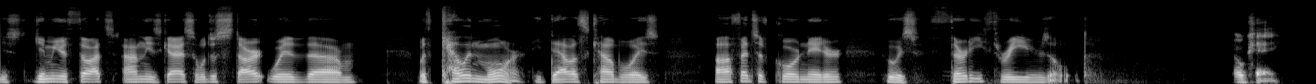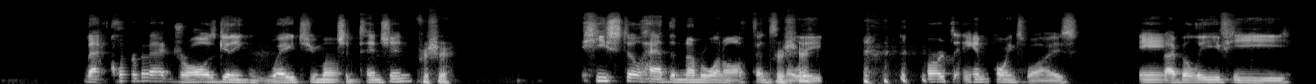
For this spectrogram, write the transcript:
just give me your thoughts on these guys. So we'll just start with um, with Kellen Moore, the Dallas Cowboys offensive coordinator, who is 33 years old. Okay, that quarterback draw is getting way too much attention. For sure. He still had the number one offense For in the sure. league, yards and points wise, and I believe he.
